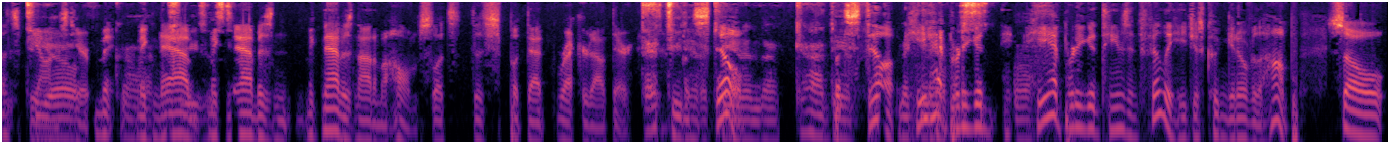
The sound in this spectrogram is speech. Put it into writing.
let's be T-O, honest here. M- God, McNabb Jesus. McNabb is McNabb is not a Mahomes. Let's just put that record out there. That dude but had still, a. God damn. But still, McNabb he had pretty good. He had pretty good teams in Philly. He just couldn't get over the hump. So,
